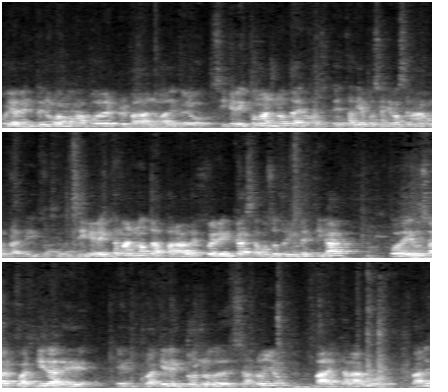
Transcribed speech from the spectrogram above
obviamente no vamos a poder prepararlo, ¿vale? Pero si queréis tomar notas, estas, estas diapositivas se van a compartir. Si queréis tomar notas para después en casa vosotros investigar, podéis usar cualquiera de, en cualquier entorno de desarrollo para instalar WordPress, ¿vale?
